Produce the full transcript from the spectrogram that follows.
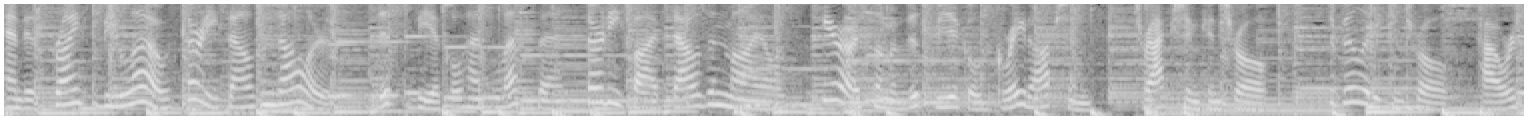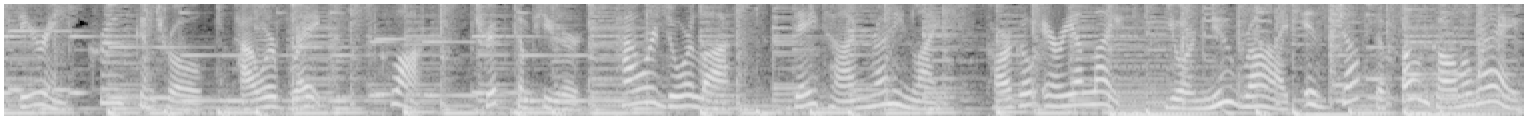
and is priced below $30,000. This vehicle has less than 35,000 miles. Here are some of this vehicle's great options traction control, stability control, power steering, cruise control, power brakes, clock trip computer, power door locks, daytime running lights, cargo area light. Your new ride is just a phone call away.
